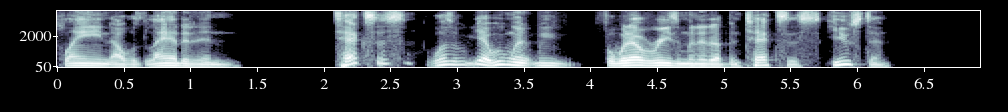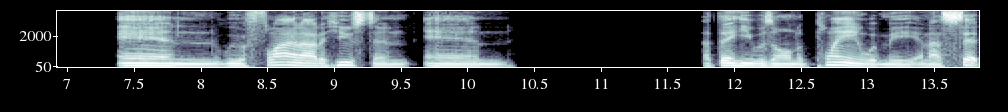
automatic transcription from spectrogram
plane. I was landed in Texas. Was yeah, we went. We for whatever reason we ended up in Texas, Houston, and we were flying out of Houston, and I think he was on the plane with me, and I sat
